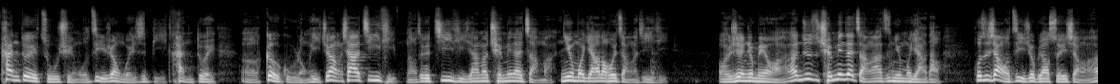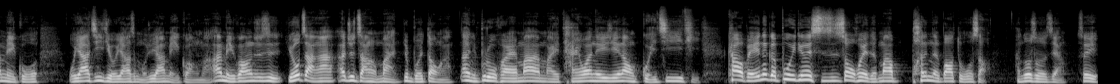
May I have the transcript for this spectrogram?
看对族群，我自己认为是比看对呃个股容易。就像现在记忆体，然后这个记忆体，让它全面在涨嘛，你有没有压到会涨的记忆体？哦，有些人就没有啊，啊就是全面在涨啊，这你有没有压到？或者像我自己就比较衰小啊，美国我压机体，我压什么？我就压美光嘛，啊美光就是有涨啊，那、就涨很慢，就不会动啊。那你不如回来妈买台湾的一些那种鬼记忆体，靠北那个不一定会实时受惠的，妈喷了不知道多少。很多时候是这样，所以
